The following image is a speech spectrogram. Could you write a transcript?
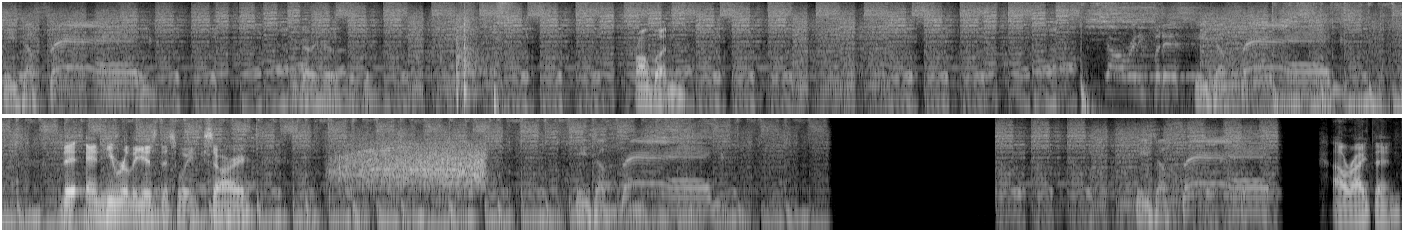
He's a fag. We gotta hear that again. Wrong button. Y'all ready for this? He's a fag. Th- And he really is this week. Sorry. He's a fag. He's a fag. All right then.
